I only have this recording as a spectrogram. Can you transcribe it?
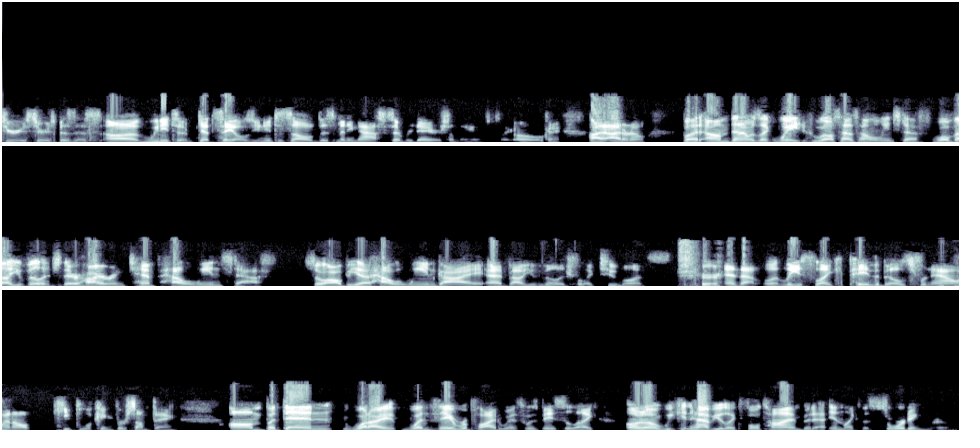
serious, serious business. Uh, we need to get sales. You need to sell this many masks every day or something. It's just like, oh, okay. I, I don't know. But um, then I was like, wait, who else has Halloween stuff? Well, Value Village, they're hiring temp Halloween staff. So I'll be a Halloween guy at Value Village for like two months. Sure. And that'll at least like pay the bills for now and I'll keep looking for something. Um, but then what I, when they replied with was basically like, oh no, we can have you like full time, but in like the sorting room.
